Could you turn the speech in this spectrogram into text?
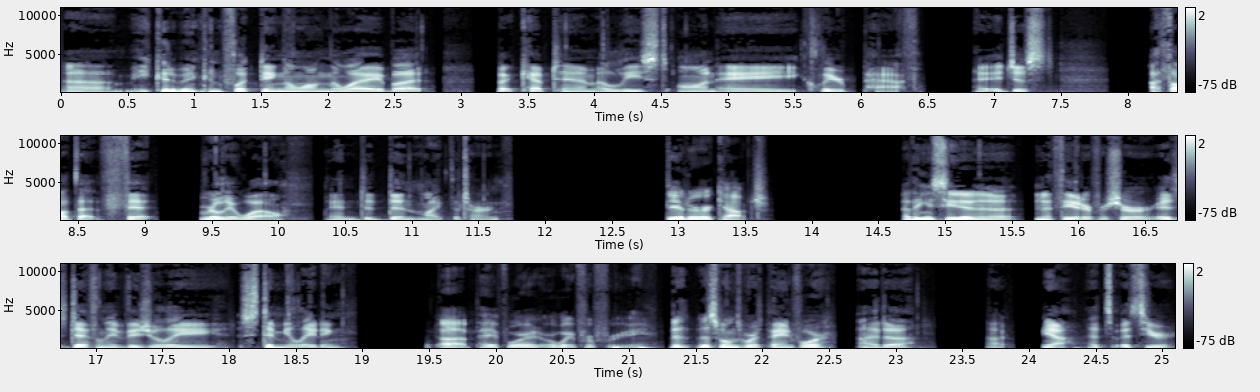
Uh, he could have been conflicting along the way, but but kept him at least on a clear path. It just, I thought that fit really well, and did, didn't like the turn. Theater or couch? I think you see it in a in a theater for sure. It's definitely visually stimulating. Uh, pay for it or wait for free? This, this one's worth paying for. I'd, uh, uh, yeah, it's it's your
